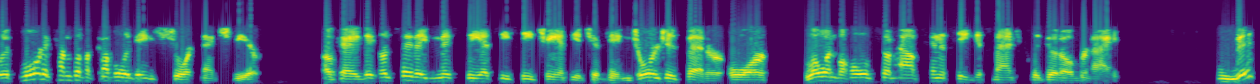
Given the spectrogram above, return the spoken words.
with Florida comes up a couple of games short next year. Okay, they, let's say they miss the SEC championship game. Georgia's better, or lo and behold, somehow Tennessee gets magically good overnight. This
